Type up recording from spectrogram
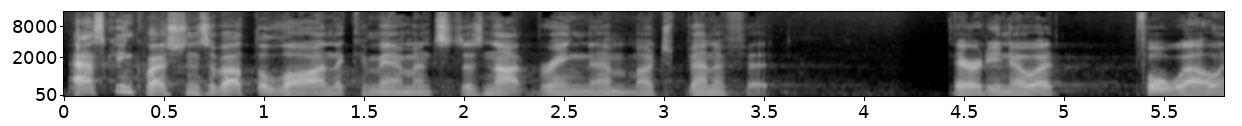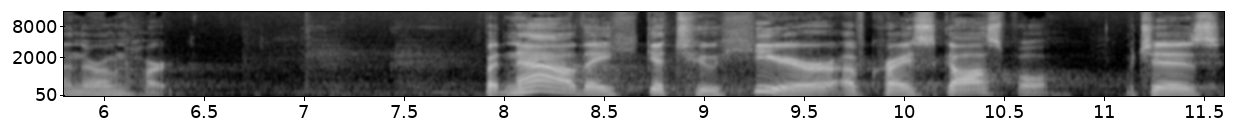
Asking questions about the law and the commandments does not bring them much benefit. They already know it full well in their own heart. But now they get to hear of Christ's gospel, which is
